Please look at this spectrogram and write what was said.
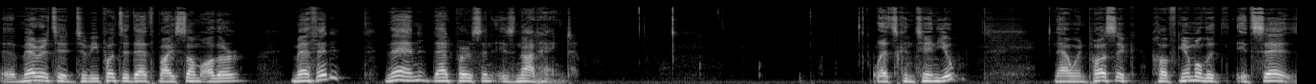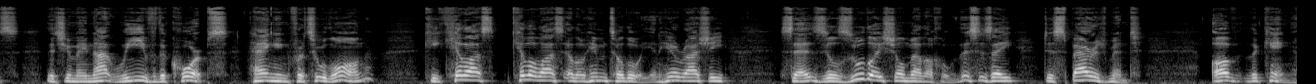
uh, merited to be put to death by some other method, then that person is not hanged. Let's continue. Now, in Pasuk Chav Gimel, it, it says that you may not leave the corpse hanging for too long. Ki kilas kilalas Elohim talui. And here Rashi says zilzulay shel melachu. This is a disparagement of the king.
